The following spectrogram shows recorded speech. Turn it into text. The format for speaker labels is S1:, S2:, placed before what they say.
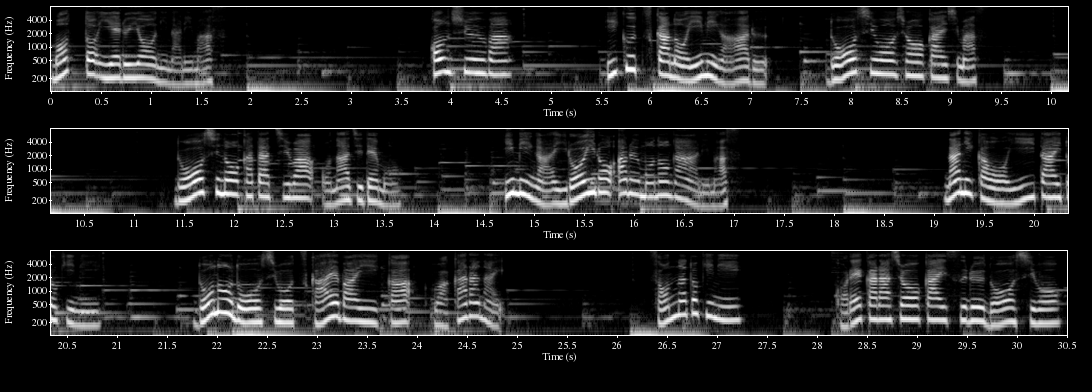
S1: もっと言えるようになります。今週はいくつかの意味がある動詞を紹介します。動詞の形は同じでも意味がいろいろあるものがあります。何かを言いたいときにどの動詞を使えばいいかわからない。そんな時にこれから紹介する動詞を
